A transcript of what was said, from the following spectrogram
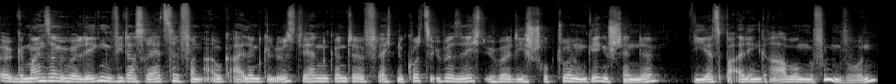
äh, gemeinsam überlegen, wie das Rätsel von Oak Island gelöst werden könnte, vielleicht eine kurze Übersicht über die Strukturen und Gegenstände, die jetzt bei all den Grabungen gefunden wurden.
